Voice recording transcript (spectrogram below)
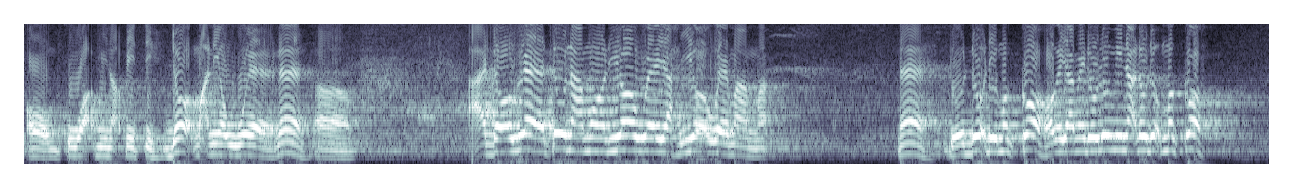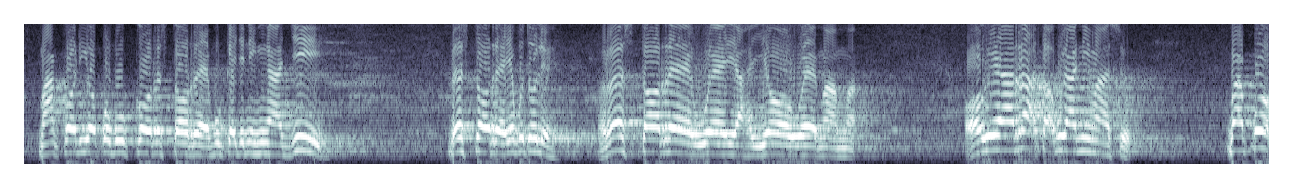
Oh, kuat minat pitih. Dok maknanya Wa, nah. Ha. Ada orang tu nama dia Wa Yahya Wa Mamat. Nah, duduk di Mekah. Orang zaman dulu minat duduk Mekah. Maka dia pun buka restoran, bukan jenis ngaji. Restoran, ya betul eh? Restoran Wa Yahya Wa Mamat. Orang Arab tak berani masuk. Apa?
